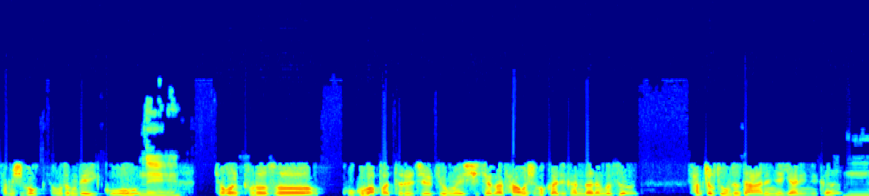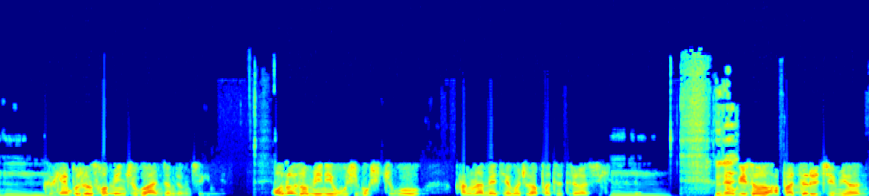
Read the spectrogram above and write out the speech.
30억 형성돼 있고 네. 저걸 풀어서 고급 아파트를 지을 경우에 시세가 4, 50억까지 간다는 것은 삼척 동자 다 아는 얘기 아닙니까? 음. 그게 무슨 서민 주거 안정 정책입니다. 어느 서민이 50억씩 주고 강남에 재건축 아파트 들어갈 수 있겠어요? 음. 그러니까 거기서 아파트를 지으면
